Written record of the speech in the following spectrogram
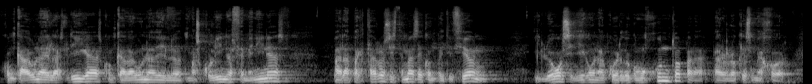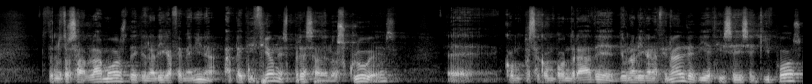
con cada una de las ligas, con cada una de las masculinas, femeninas, para pactar los sistemas de competición. Y luego se llega a un acuerdo conjunto para, para lo que es mejor. Entonces nosotros hablamos de que la liga femenina, a petición expresa de los clubes, eh, se compondrá de, de, una liga nacional de 16 equipos,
